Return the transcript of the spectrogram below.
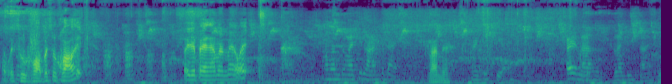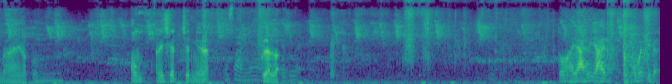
ขอไปสู่ขอบไปสู่ขอบเฮ้ยเฮ้ยจะไปงานมันแม่เว้ยเอามันไปไว้ที่ร้านก็ได้ร้านไหนร้านก๋วยเตี๋ยวเอ้ยร้านร้านดีไซน์ไม่หรอกเอาอันนี้เช็ดเช็ดไงนะดีไซน์ยังไงเพื่อนละไปด้วยโทรหายายให้ยายผมไม่ติดอะ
